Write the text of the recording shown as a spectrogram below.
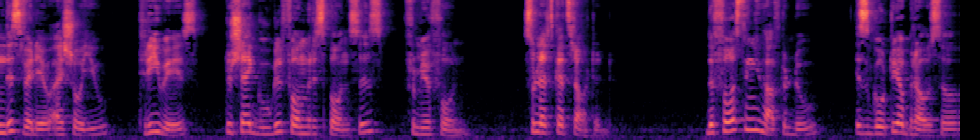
In this video, I show you three ways to share Google Form responses from your phone. So let's get started. The first thing you have to do is go to your browser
